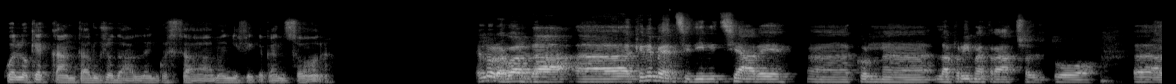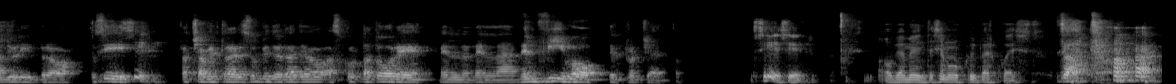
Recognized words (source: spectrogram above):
quello che canta Lucio Dalle in questa magnifica canzone. Allora, guarda, uh, che ne pensi di iniziare uh, con uh, la prima traccia del tuo audiolibro? Così sì. facciamo entrare subito il radioascoltatore nel, nel, nel vivo del progetto. Sì, sì, ovviamente siamo qui per questo. Esatto.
